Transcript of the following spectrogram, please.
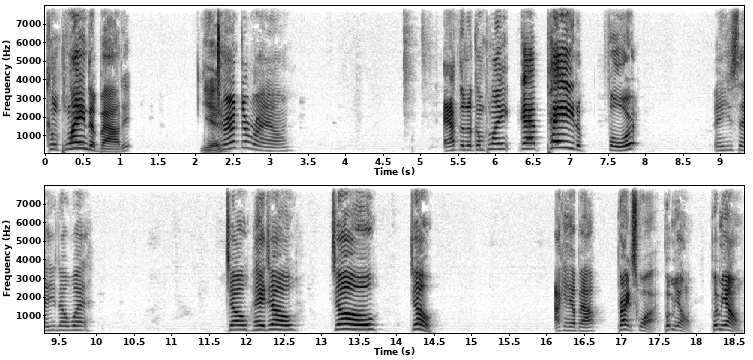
complained about it, yeah. turned around after the complaint, got paid for it. And you say, you know what? Joe, hey Joe, Joe, Joe, I can help out. Practice squad, put me on, put me on.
